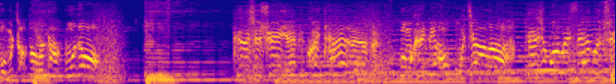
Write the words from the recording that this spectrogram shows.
我们找到了大骨头。可是宣言快看了，我们可以编好骨架了。但是我们下不去。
